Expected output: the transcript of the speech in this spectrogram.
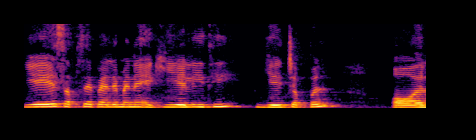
ये सबसे पहले मैंने एक ये ली थी, ये चप्पल। और,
